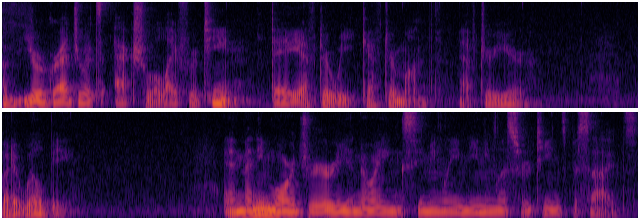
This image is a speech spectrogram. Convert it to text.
of your graduate's actual life routine, day after week after month after year. But it will be. And many more dreary, annoying, seemingly meaningless routines besides.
